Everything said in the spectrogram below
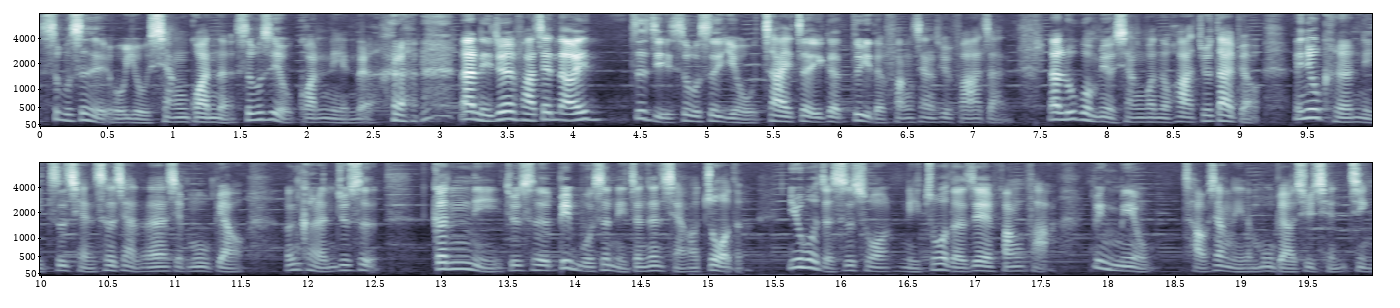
是不是有有相关的，是不是有关联的？那你就会发现到，哎，自己是不是有在这一个对的方向去发展？那如果没有相关的话，就代表很有可能你之前设下的那些目标，很可能就是跟你就是并不是你真正想要做的，又或者是说你做的这些方法并没有。朝向你的目标去前进，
